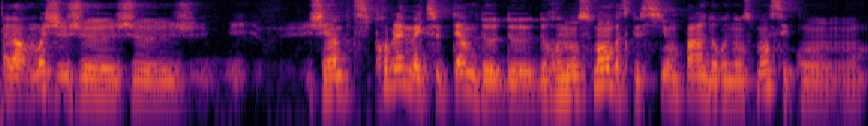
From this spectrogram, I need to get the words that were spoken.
Alors moi, je, j'ai un petit problème avec ce terme de, renoncement, parce que si on parle de renoncement, c'est qu'on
